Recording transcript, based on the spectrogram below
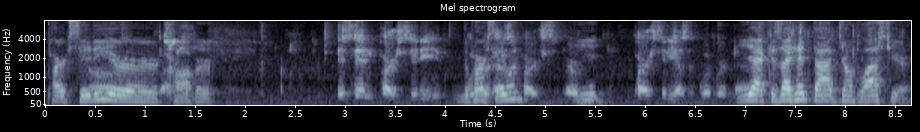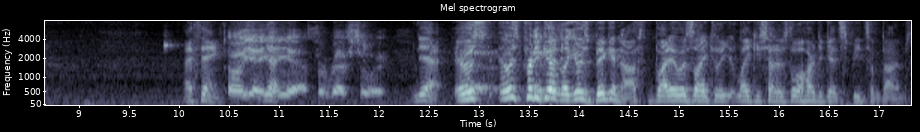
Park City Um, or I- Copper? It's in Park City. The Park City one? Parks, or Ye- Park City has a Woodward now. Yeah, because I hit that jump last year. I think. Oh yeah, yeah, Yeah. yeah, for Rev Tour. Yeah, it was Yeah. it was pretty And good. it's- Like it was big enough, but it was like like you said, it was a little hard to get speed sometimes.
